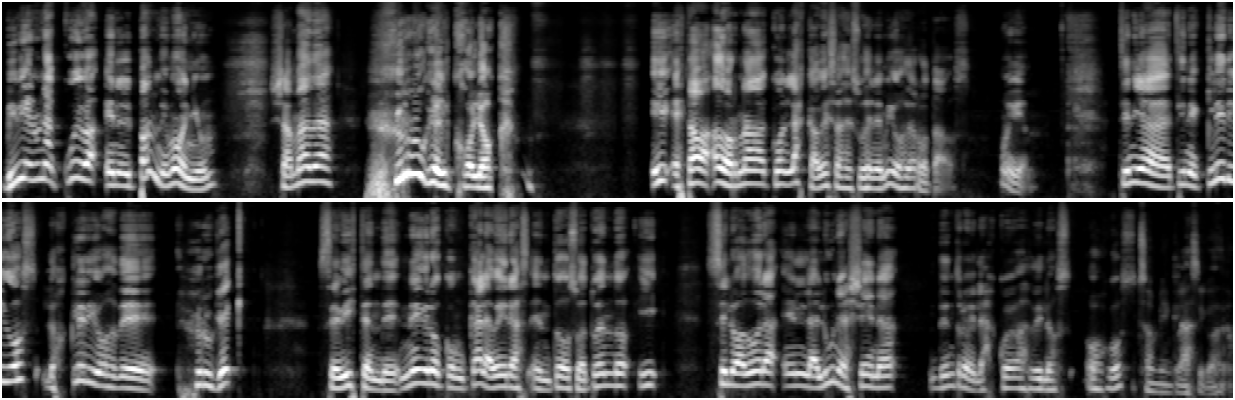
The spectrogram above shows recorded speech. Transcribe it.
Vivía en una cueva en el Pandemonium llamada Hrugelkolok. Y estaba adornada con las cabezas de sus enemigos derrotados. Muy bien. Tenía, tiene clérigos. Los clérigos de Hrugek se visten de negro con calaveras en todo su atuendo y se lo adora en la luna llena dentro de las cuevas de los Osgos. Son bien clásicos. ¿no?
